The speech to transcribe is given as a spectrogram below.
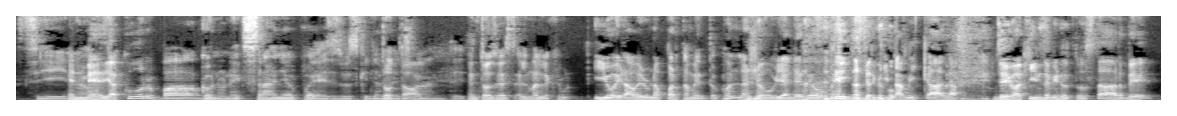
Sí. en no. media curva. Con un extraño, pues eso es que ya lo he hecho Total. antes. Entonces el man le iba a ir a ver un apartamento con la novia en ese momento Ay, cerquita no. a mi casa. Ya iba 15 minutos tarde.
